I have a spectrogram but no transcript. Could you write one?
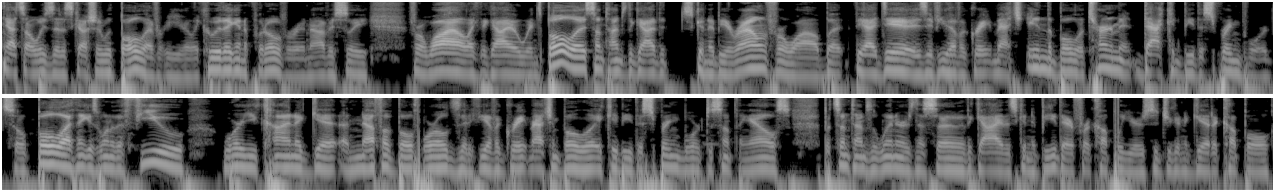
that's always the discussion with Bowl every year. Like, who are they going to put over? And obviously, for a while, like the guy who wins Bowl is sometimes the guy that's going to be around for a while. But the idea is if you have a great match in the Bola tournament, that could be the springboard. So, bowl I think, is one of the few where you kind of get enough of both worlds that if you have a great match in Bola, it could be the springboard to something else. But sometimes the winner is necessarily the guy that's going to be there for a couple years that you're going to get a couple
